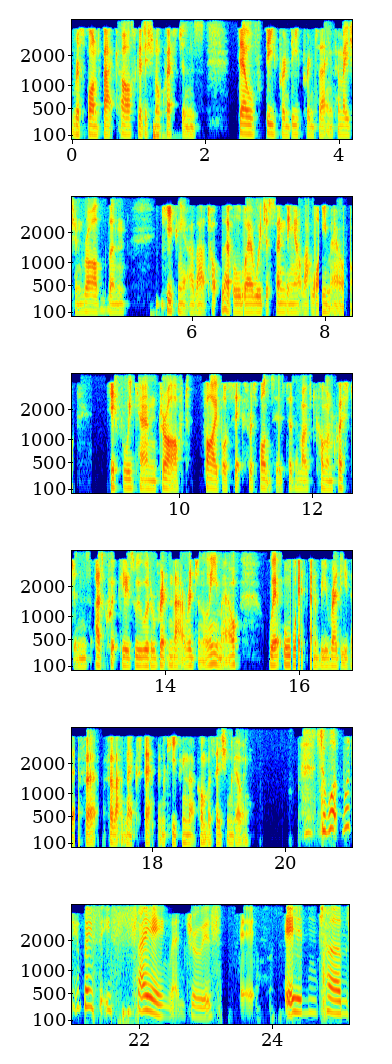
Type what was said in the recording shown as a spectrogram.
respond back, ask additional questions, delve deeper and deeper into that information rather than keeping it at that top level where we're just sending out that one email. If we can draft five or six responses to the most common questions as quickly as we would have written that original email, we're always going to be ready there for, for that next step and keeping that conversation going. So what, what you're basically saying then, Drew, is in terms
